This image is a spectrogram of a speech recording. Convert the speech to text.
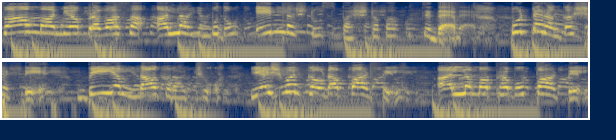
ಸಾಮಾನ್ಯ ಪ್ರವಾಸ ಅಲ್ಲ ಎಂಬುದು ಇನ್ನಷ್ಟು ಸ್ಪಷ್ಟವಾಗುತ್ತಿದೆ. Puttaranga Shetty BM Nagaraju Yashwant Gowda Patil Allama Prabhu Patil,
